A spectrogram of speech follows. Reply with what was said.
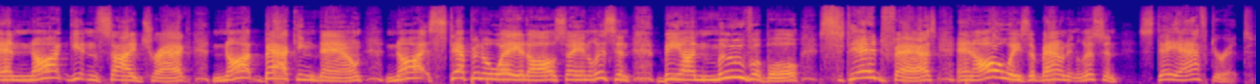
and not getting sidetracked, not backing down, not stepping away at all, saying, listen, be unmovable, steadfast, and always abounding. Listen, stay after it.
